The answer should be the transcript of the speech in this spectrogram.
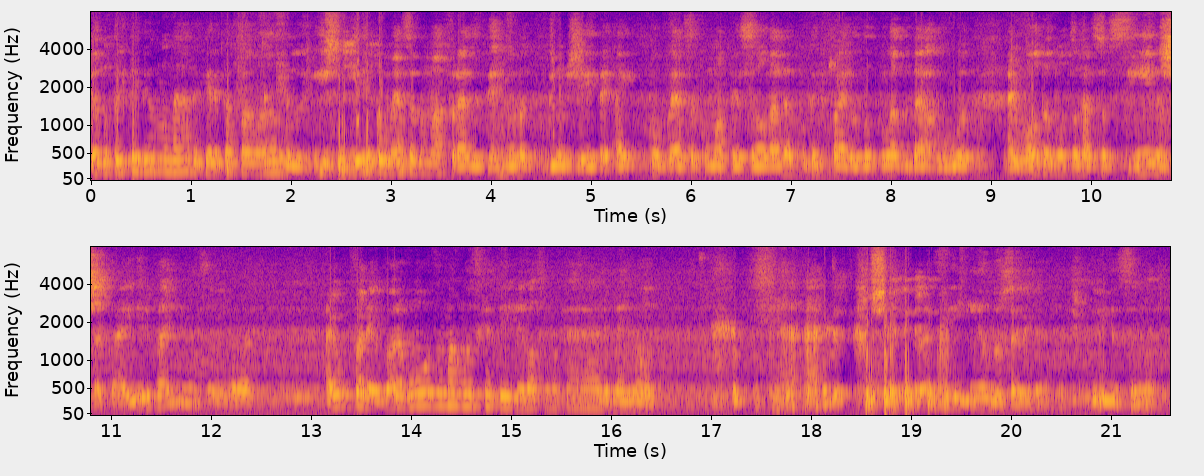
eu não tô entendendo nada que ele tá falando. E, e ele começa numa frase e termina de um jeito, aí conversa com uma pessoa lá da puta que pariu do outro lado da rua, aí volta no outro raciocínio, saca? Aí ele vai nisso, né? Aí eu falei, agora vamos ouvir uma música dele. Ela falou, caralho, meu irmão. Caralho. Eu assim rindo, tá ligado? Tipo isso, mano.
